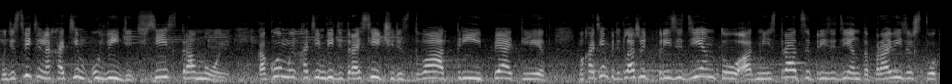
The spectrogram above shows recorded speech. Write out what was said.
мы действительно хотим увидеть всей страной. Какой мы хотим видеть Россию через 2, 3, 5 лет. Мы хотим предложить президенту, администрации президента, правительству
